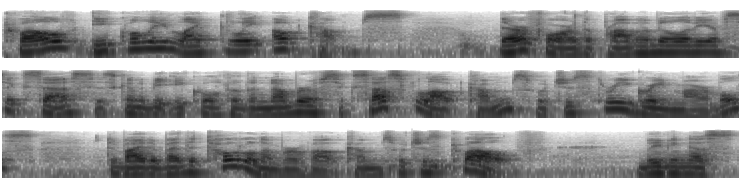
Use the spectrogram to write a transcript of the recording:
12 equally likely outcomes. Therefore, the probability of success is going to be equal to the number of successful outcomes, which is 3 green marbles, divided by the total number of outcomes, which is 12, leaving us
